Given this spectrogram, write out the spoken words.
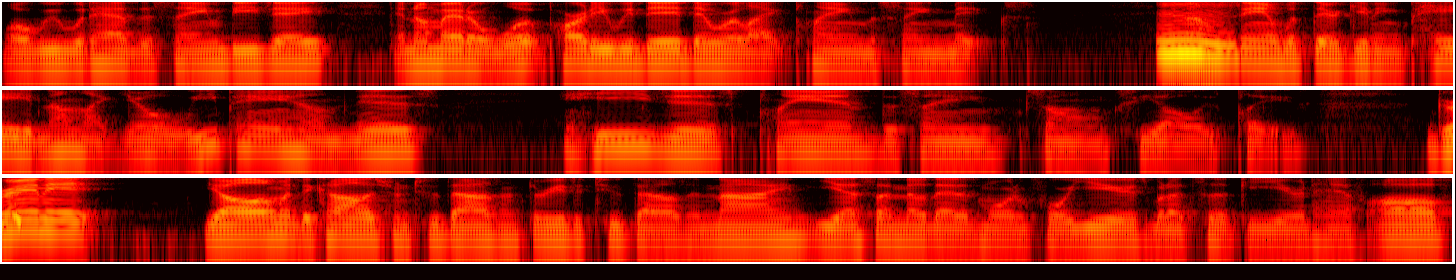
or we would have the same DJ, and no matter what party we did, they were like playing the same mix. Mm. And I'm mm. seeing what they're getting paid, and I'm like, yo, we paying him this and he just playing the same songs he always plays. Granted, y'all, I went to college from 2003 to 2009. Yes, I know that is more than four years, but I took a year and a half off.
